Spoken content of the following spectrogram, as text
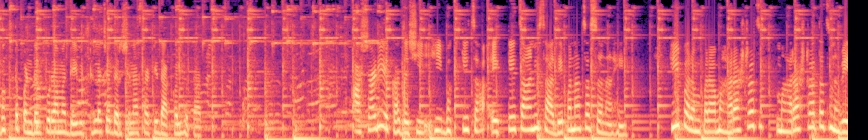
भक्त पंढरपुरामध्ये विठ्ठलाच्या दर्शनासाठी दाखल होतात. आषाढी एकादशी ही भक्तीचा एकतेचा आणि साधेपणाचा सण आहे. ही परंपरा महाराष्ट्रात महाराष्ट्रातच नव्हे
